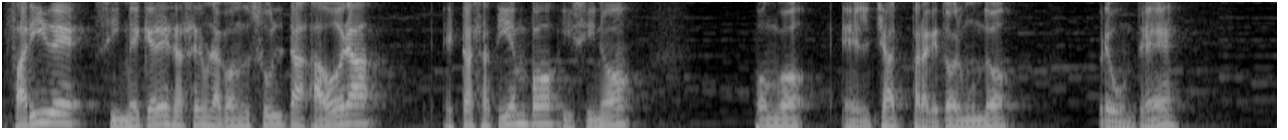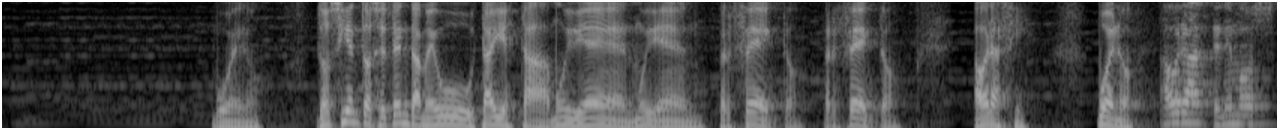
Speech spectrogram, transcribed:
Faride, si me querés hacer una consulta ahora, estás a tiempo y si no, pongo el chat para que todo el mundo pregunte. ¿eh? Bueno, 270 me gusta, ahí está, muy bien, muy bien, perfecto, perfecto. Ahora sí. Bueno, ahora tenemos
